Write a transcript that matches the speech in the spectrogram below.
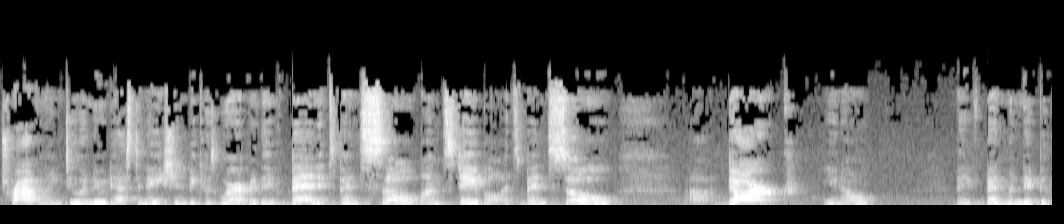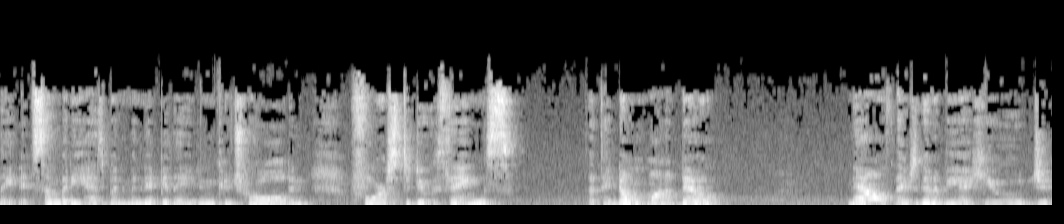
traveling to a new destination because wherever they've been, it's been so unstable. It's been so uh, dark, you know. They've been manipulated. Somebody has been manipulated and controlled and forced to do things that they don't want to do. Now there's going to be a huge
